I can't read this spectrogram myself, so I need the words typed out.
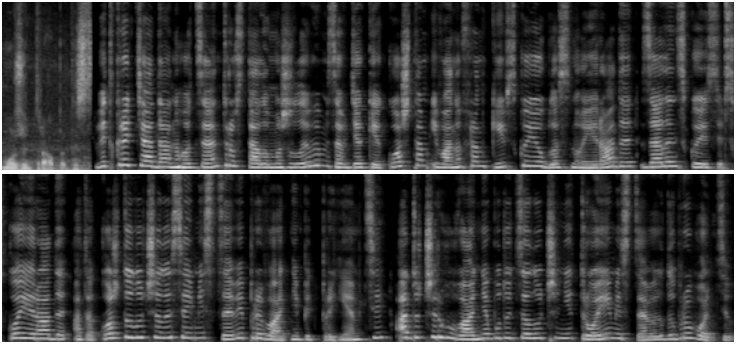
можуть трапитися. Відкриття даного центру стало можливим завдяки коштам Івано-Франківської обласної ради, Зеленської сільської ради, а також долучилися й місцеві приватні підприємці. А до чергування будуть залучені троє місцевих добровольців,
